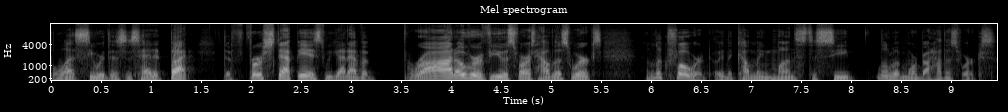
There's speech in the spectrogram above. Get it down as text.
let's see where this is headed. But the first step is we got to have a broad overview as far as how this works and look forward in the coming months to see a little bit more about how this works.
